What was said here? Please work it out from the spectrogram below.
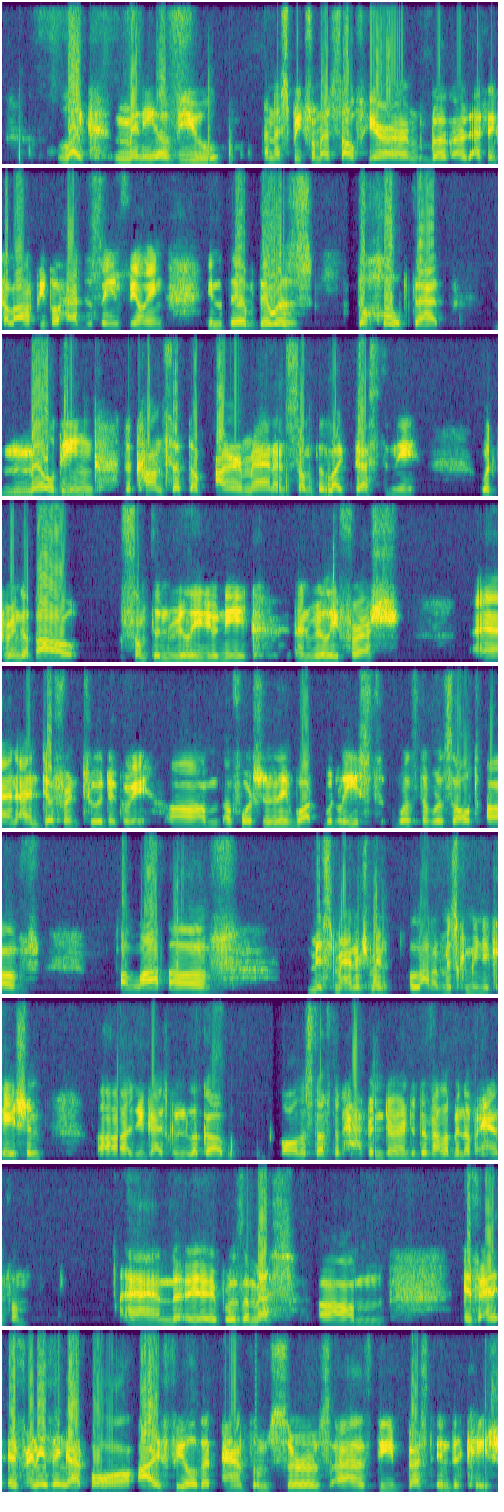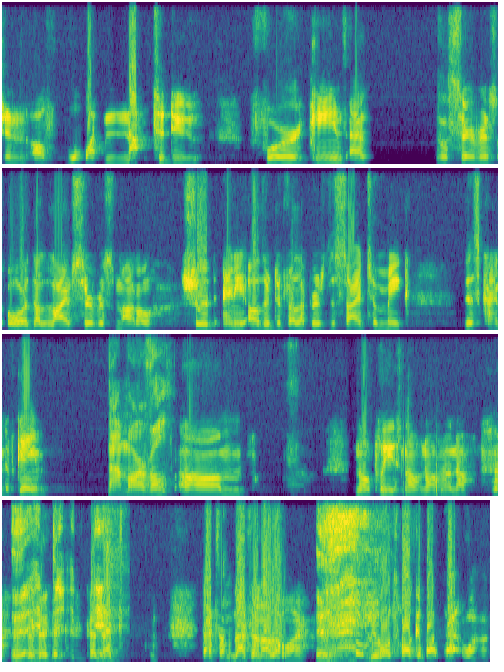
like many of you, and I speak for myself here, um, but I, think a lot of people had the same feeling. You know, there there was the hope that melding the concept of Iron Man and something like Destiny would bring about something really unique and really fresh and and different to a degree. Um, unfortunately, what released was the result of a lot of mismanagement, a lot of miscommunication. Uh, you guys can look up all the stuff that happened during the development of Anthem, and it was a mess. Um, if if anything at all, I feel that Anthem serves as the best indication of what not to do for games as service or the live service model. Should any other developers decide to make this kind of game? Not Marvel. Um, no, please, no, no, no, no. 'Cause that's That's a, that's another one. we won't talk about that one.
